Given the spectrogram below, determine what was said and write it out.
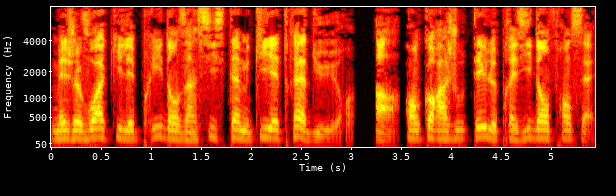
mais je vois qu'il est pris dans un système qui est très dur, a encore ajouté le président français.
